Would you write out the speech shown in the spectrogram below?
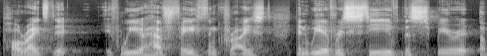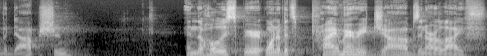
Paul writes that if we have faith in Christ, then we have received the spirit of adoption. And the Holy Spirit, one of its primary jobs in our life,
